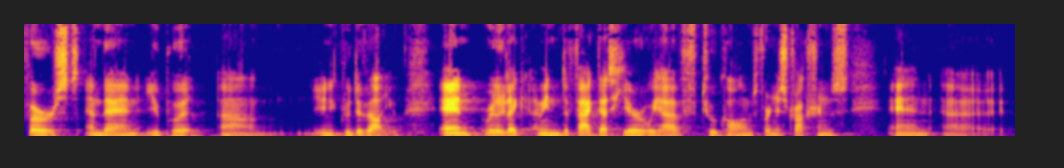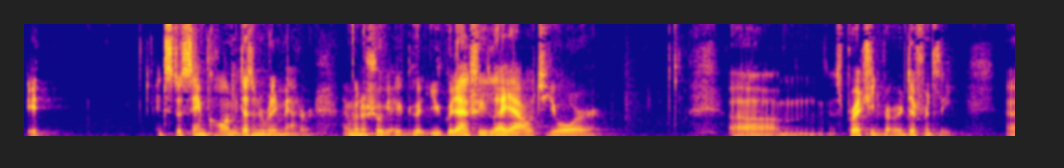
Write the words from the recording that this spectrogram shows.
first and then you put um, you include the value. And really, like I mean, the fact that here we have two columns for instructions, and uh, it it's the same column, it doesn't really matter. I'm going to show you. You could, actually lay out your um, spreadsheet very differently. Uh,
